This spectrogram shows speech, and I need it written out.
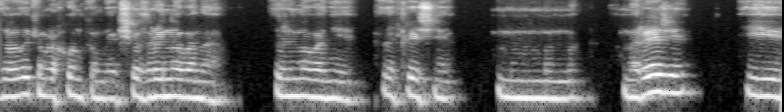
за великим рахунком, якщо зруйнована, зруйновані електричні мережі, і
